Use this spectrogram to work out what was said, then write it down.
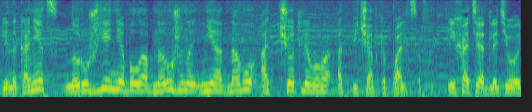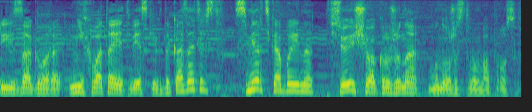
И, наконец, на ружье не было обнаружено ни одного отчетливого отпечатка пальцев. И хотя для теории заговора не хватает веских доказательств, смерть Кобейна все еще окружена множеством вопросов.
